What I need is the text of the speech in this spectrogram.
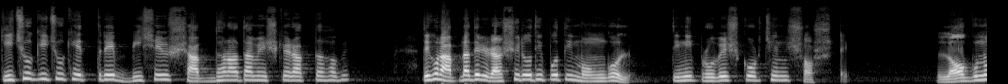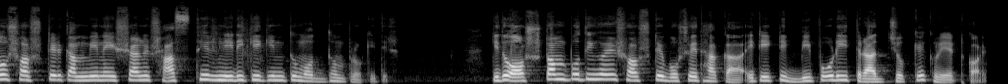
কিছু কিছু ক্ষেত্রে বিশেষ সাবধানতা মেষকে রাখতে হবে। দেখুন, আপনাদের রাশির অধিপতি মঙ্গল, তিনি প্রবেশ করছেন ষষ্ঠে। লগ্ন ষষ্ঠের কম্বিনেশন স্বাস্থ্যের নিরিখে কিন্তু মধ্যম প্রকৃতির। কিন্তু অষ্টমপতি হয়ে ষষ্ঠে বসে থাকা, এটি একটি বিপরীত রাজ্যকে ক্রিয়েট করে।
